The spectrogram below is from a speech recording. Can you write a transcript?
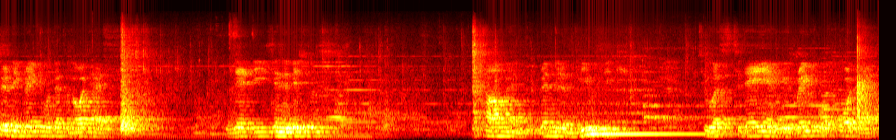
Certainly grateful that the Lord has led these individuals to come and render music to us today, and we're grateful for that.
